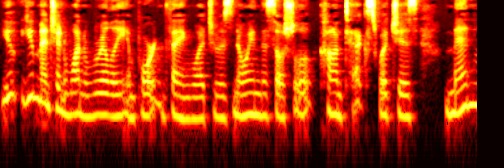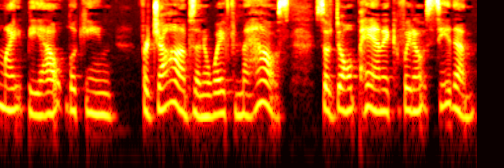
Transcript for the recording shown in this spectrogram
you, you mentioned one really important thing, which was knowing the social context, which is men might be out looking for jobs and away from the house. So don't panic if we don't see them.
